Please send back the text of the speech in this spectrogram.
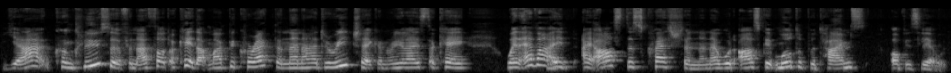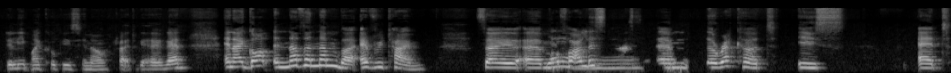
yeah, conclusive. And I thought, okay, that might be correct. And then I had to recheck and realized, okay, whenever I, I asked this question and I would ask it multiple times, obviously I would delete my cookies, you know, try to get it again. And I got another number every time. So um, Yeah, for our yeah, listeners, um, the record is at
